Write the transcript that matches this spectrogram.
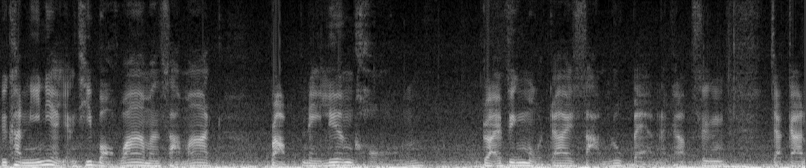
คือคันนี้เนี่ยอย่างที่บอกว่ามันสามารถปรับในเรื่องของ driving mode ได้ 3 รูปแบบนะครับ ซึ่งจากการ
